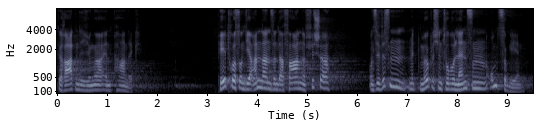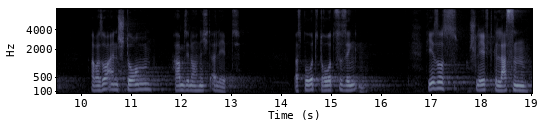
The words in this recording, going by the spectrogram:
geraten die Jünger in Panik. Petrus und die anderen sind erfahrene Fischer und sie wissen, mit möglichen Turbulenzen umzugehen. Aber so einen Sturm haben sie noch nicht erlebt. Das Boot droht zu sinken. Jesus schläft gelassen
